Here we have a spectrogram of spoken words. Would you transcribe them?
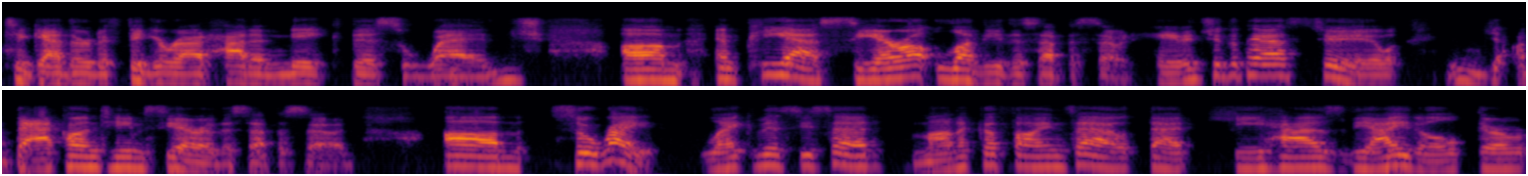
together to figure out how to make this wedge. Um, and P.S. Ciera, love you this episode. Hated you the past two. Back on Team Ciera this episode. Um, so right. Like Missy said, Monica finds out that he has the idol. There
